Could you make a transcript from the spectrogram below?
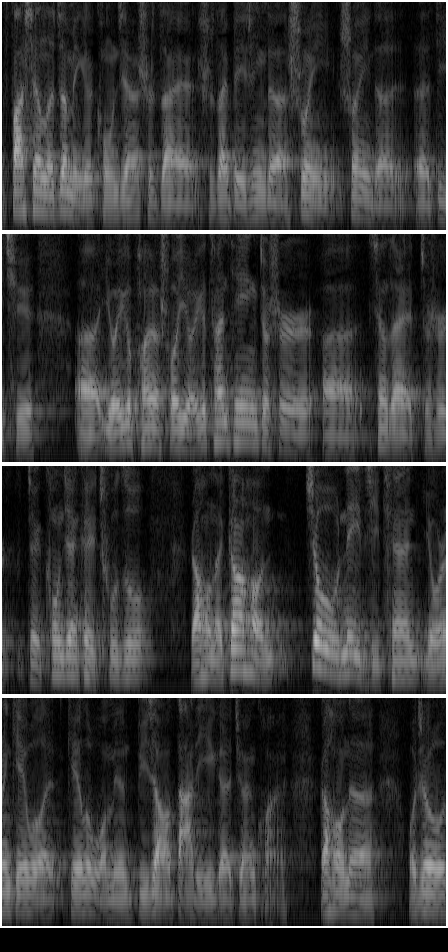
发现了这么一个空间，是在是在北京的顺义顺义的呃地区，呃有一个朋友说有一个餐厅，就是呃现在就是这空间可以出租，然后呢刚好就那几天有人给我给了我们比较大的一个捐款，然后呢我就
